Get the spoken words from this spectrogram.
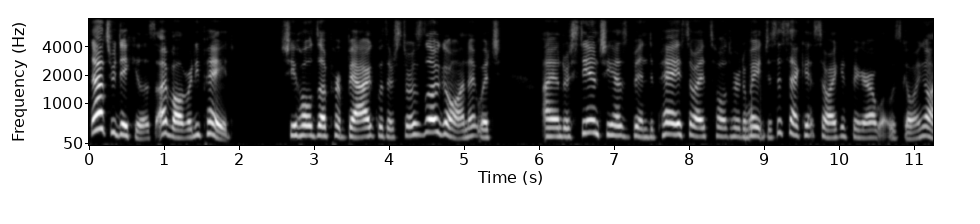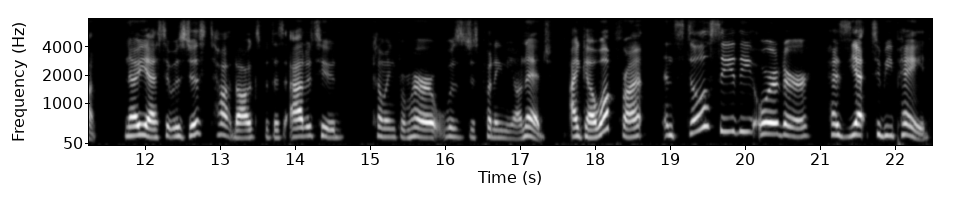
That's ridiculous. I've already paid. She holds up her bag with her store's logo on it, which I understand she has been to pay, so I told her to wait just a second so I could figure out what was going on. Now, yes, it was just hot dogs, but this attitude coming from her was just putting me on edge. I go up front and still see the order has yet to be paid.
